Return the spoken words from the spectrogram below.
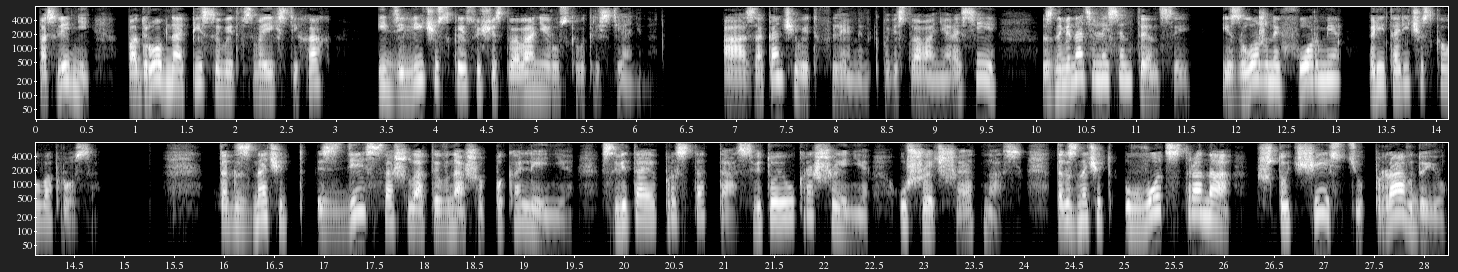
Последний подробно описывает в своих стихах идиллическое существование русского крестьянина а заканчивает Флеминг повествование России знаменательной сентенцией, изложенной в форме риторического вопроса. Так значит, здесь сошла ты в наше поколение, святая простота, святое украшение, ушедшее от нас. Так значит, вот страна, что честью, правдою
